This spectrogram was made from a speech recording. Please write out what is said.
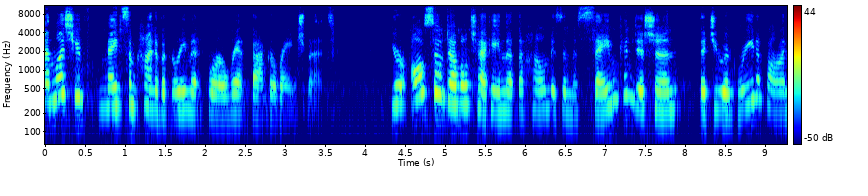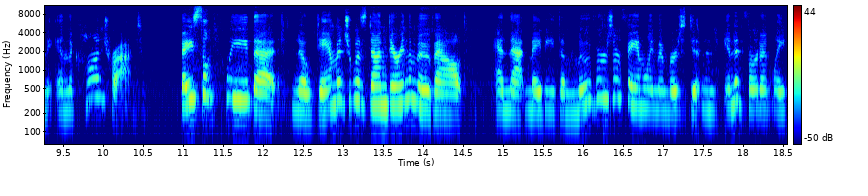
unless you've made some kind of agreement for a rent back arrangement. You're also double checking that the home is in the same condition that you agreed upon in the contract. Basically, that no damage was done during the move out and that maybe the movers or family members didn't inadvertently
